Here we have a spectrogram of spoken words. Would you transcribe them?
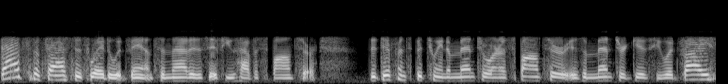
That's the fastest way to advance, and that is if you have a sponsor. The difference between a mentor and a sponsor is a mentor gives you advice,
